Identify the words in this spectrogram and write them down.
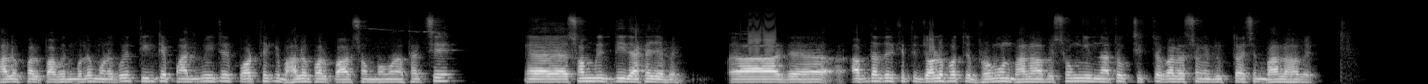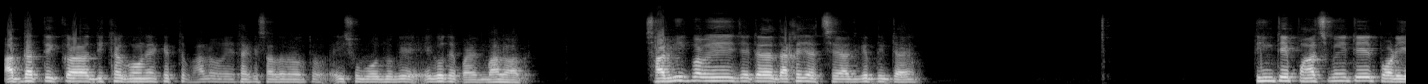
ভালো ফল পাবেন বলে মনে করি। তিনটে পাঁচ মিনিটের পর থেকে ভালো ফল পাওয়ার সম্ভাবনা থাকছে। সমৃদ্ধি দেখা যাবে। আর আপনাদের ক্ষেত্রে জলপথে ভ্রমণ ভালো হবে, সংগীত, নাটক, চিত্রকলার সঙ্গে যুক্ত আছেন, ভালো হবে। আধ্যাত্মিক দীক্ষা গ্রহণের ক্ষেত্রে ভালো হয়ে থাকে সাধারণত, এই শুভ যোগে এগোতে পারেন, ভালো হবে। সার্বিকভাবে যেটা দেখা যাচ্ছে আজকের দিনটায় তিনটে পাঁচ মিনিটের পরে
